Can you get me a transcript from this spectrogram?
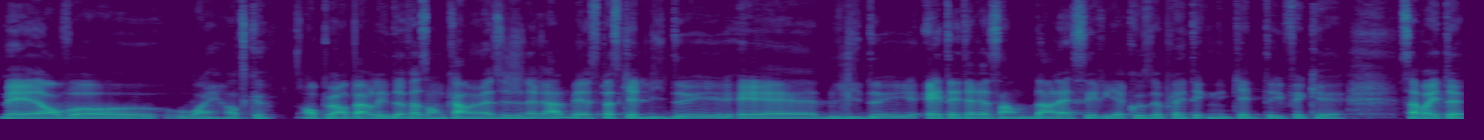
mais on va. Ouais, en tout cas, on peut en parler de façon quand même assez générale, mais c'est parce que l'idée est, l'idée est intéressante dans la série à cause de plein de technicalités. Fait que ça va être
